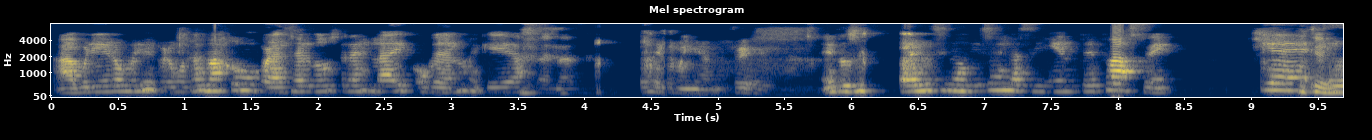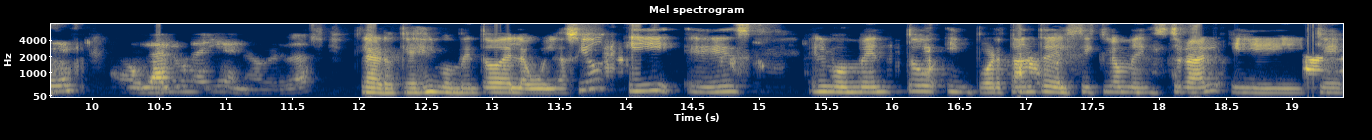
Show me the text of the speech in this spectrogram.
abrieron mis preguntas más como para hacer dos, tres likes o quedarnos aquí hasta las 3 de la mañana. Entonces, si nos dices la siguiente fase, que es la luna llena, ¿verdad? Claro, que es el momento de la ovulación y es el momento importante del ciclo menstrual y que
